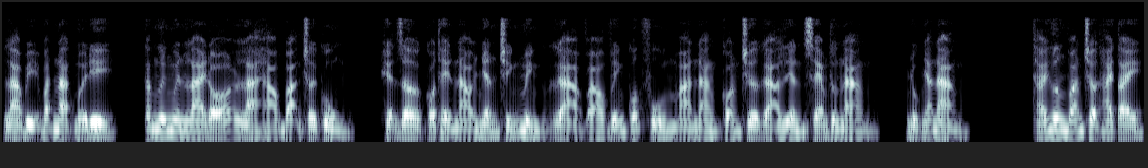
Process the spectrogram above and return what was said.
là bị bắt nạt mới đi, các ngươi nguyên lai like đó là hảo bạn chơi cùng, hiện giờ có thể nào nhân chính mình gả vào vĩnh quốc phủ mà nàng còn chưa gả liền xem thường nàng, nhục nhã nàng. Thái hương vãn trợn hai tay,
